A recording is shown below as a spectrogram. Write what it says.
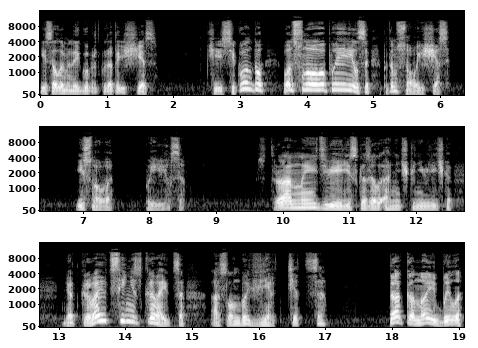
и соломенный Губерт куда-то исчез. Через секунду он снова появился, потом снова исчез и снова появился. «Странные двери», — сказала Анечка невеличко, — «не открываются и не закрываются, а словно бы вертятся». Так оно и было.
